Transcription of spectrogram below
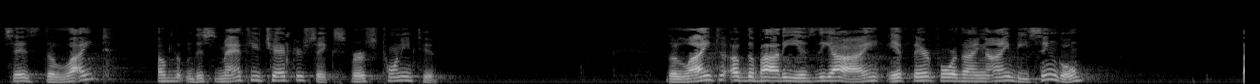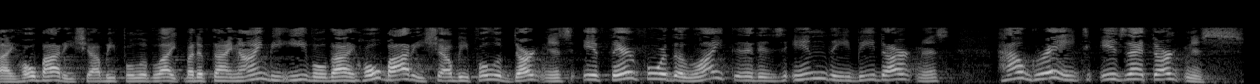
it says, The light of the, this is Matthew chapter 6, verse 22. The light of the body is the eye. If therefore thine eye be single, thy whole body shall be full of light. But if thine eye be evil, thy whole body shall be full of darkness. If therefore the light that is in thee be darkness, how great is that darkness?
